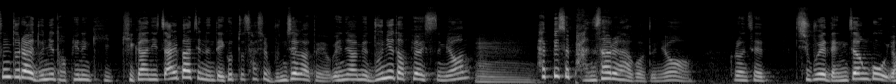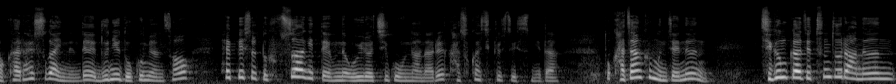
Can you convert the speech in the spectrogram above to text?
툰드라에 눈이 덮이는 기, 기간이 짧아지는데 이것도 사실 문제가 돼요. 왜냐하면 눈이 덮여 있으면 음. 햇빛을 반사를 하거든요. 그런 이제 지구의 냉장고 역할을 할 수가 있는데 눈이 녹으면서 햇빛을 또 흡수하기 때문에 오히려 지구 온난화를 가속화시킬 수 있습니다. 또 가장 큰 문제는 지금까지 툰드라는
